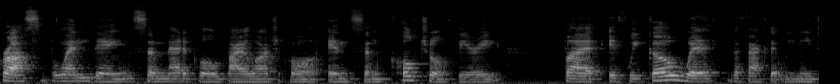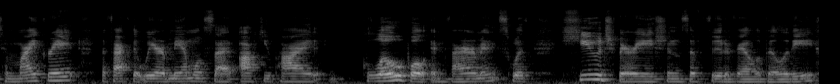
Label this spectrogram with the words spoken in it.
cross blending some medical, biological, and some cultural theory. But if we go with the fact that we need to migrate, the fact that we are mammals that occupy global environments with huge variations of food availability,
